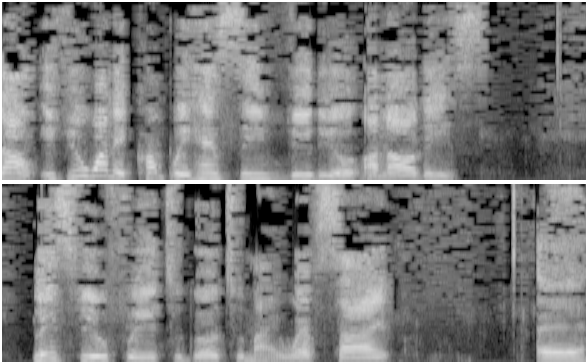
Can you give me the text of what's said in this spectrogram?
now, if you want a comprehensive video on all this, please feel free to go to my website. Uh,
